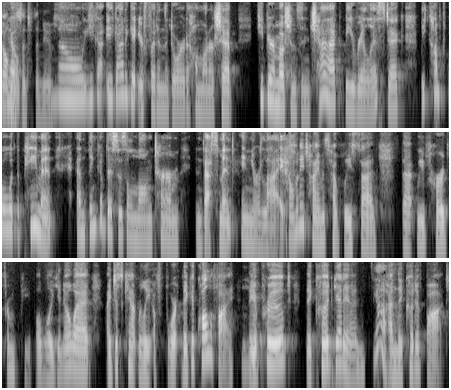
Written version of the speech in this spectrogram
Don't know, listen to the news. no, you got you got to get your foot in the door to homeownership. Keep your emotions in check, be realistic, be comfortable with the payment and think of this as a long-term investment in your life. How many times have we said that we've heard from people, well, you know what? I just can't really afford they could qualify. They Mhm. approved, they could get in, Yeah. and they could have bought.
